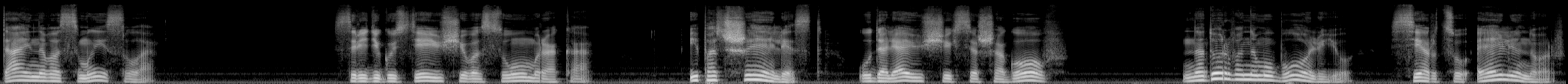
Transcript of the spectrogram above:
тайного смысла. Среди густеющего сумрака и под шелест удаляющихся шагов надорванному болью сердцу Элинор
